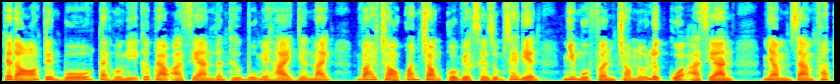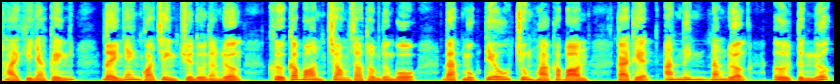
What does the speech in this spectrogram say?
Theo đó, tuyên bố tại hội nghị cấp cao ASEAN lần thứ 42 nhấn mạnh vai trò quan trọng của việc sử dụng xe điện như một phần trong nỗ lực của ASEAN nhằm giảm phát thải khí nhà kính, đẩy nhanh quá trình chuyển đổi năng lượng, khử carbon trong giao thông đường bộ, đạt mục tiêu trung hòa carbon, cải thiện an ninh năng lượng ở từng nước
